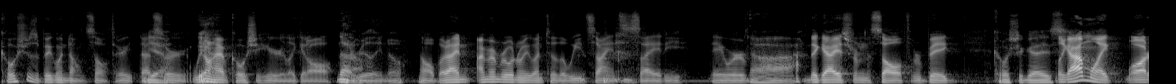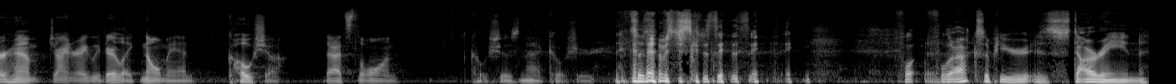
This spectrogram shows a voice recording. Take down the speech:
Kochia's a big one down south, right? That's Yeah. where we Yeah. don't have kochia here like at all. Not No. really, no. No, but I I remember when we went to the Weed Science Society, they were Ah. the guys from the south were big. Kochia guys. Like I'm like water hemp, giant ragweed. They're like, no man, kochia. That's the one. kochia is not kosher. I was just going to say the same thing. Fl- Fluroxypyr is Starane.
